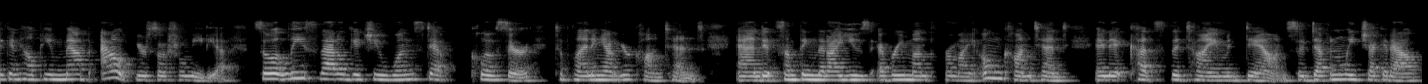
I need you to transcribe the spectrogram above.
that can help you map out your social media. So at least that'll get you one step closer to planning out your content. And it's something that I use every month for my own content and it cuts the time down. So definitely check it out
